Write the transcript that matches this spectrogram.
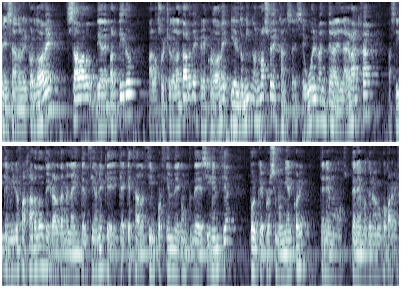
pensando en el Córdoba B. Sábado, día de partido, a las 8 de la tarde, Jerez Córdoba B, y el domingo no se descansa, se vuelve a enterar en la granja, así que Emilio Fajardo declara también las intenciones que, hay que estar al 100% de, de, exigencia, porque el próximo miércoles tenemos, tenemos de nuevo Copa Ref.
